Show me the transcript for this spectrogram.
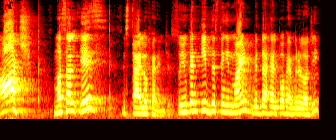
arch muscle is stylopharyngeus. So, you can keep this thing in mind with the help of embryology.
